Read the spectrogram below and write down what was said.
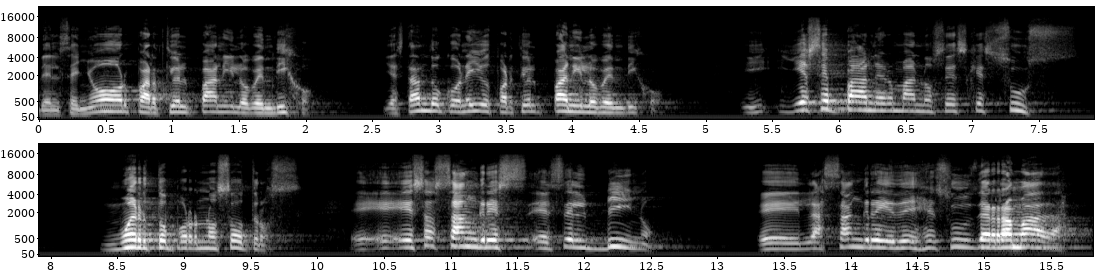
del Señor partió el pan y lo bendijo. Y estando con ellos partió el pan y lo bendijo. Y, ese pan, hermanos, es Jesús muerto por nosotros. E, e, esa sangre es, el vino, eh, la sangre de Jesús derramada.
